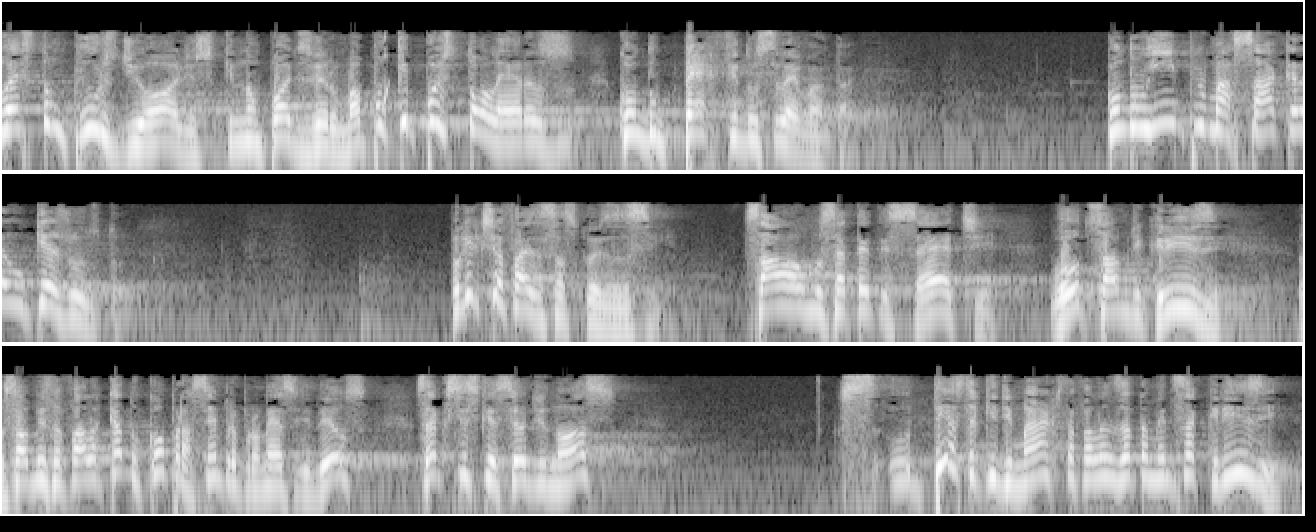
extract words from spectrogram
Tu és tão puros de olhos que não podes ver o mal, por que pois toleras quando o pérfido se levanta? Quando o ímpio massacra o que é justo? Por que, que você faz essas coisas assim? Salmo 77, o outro salmo de crise. O salmista fala: caducou para sempre a promessa de Deus? Será que se esqueceu de nós? O texto aqui de Marcos está falando exatamente dessa crise.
